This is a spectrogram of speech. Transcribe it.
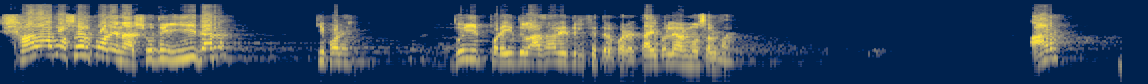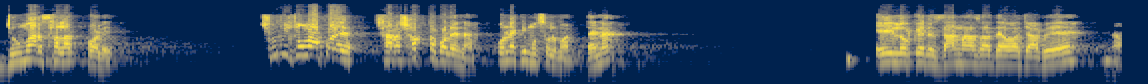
সারা বছর পড়ে না, শুধু ঈদ আর কি পড়ে? দুই ঈদ পড়ে ঈদুল আজহার, ঈদুল ফিতর পড়ে তাই বলে আমি মুসলমান। আর জুমার সালাত পড়ে। শুধু জুমা পড়ে, সারা সপ্তাহ পড়ে না, ও নাকি মুসলমান, তাই না? এই লোকের জানাজা দেওয়া যাবে না।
